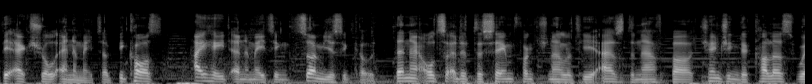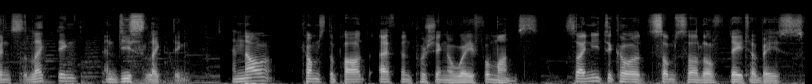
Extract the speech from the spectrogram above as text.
the actual animator because I hate animating so I'm using code. Then I also added the same functionality as the nav bar changing the colors when selecting and deselecting. And now comes the part I've been pushing away for months. So I need to code some sort of database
